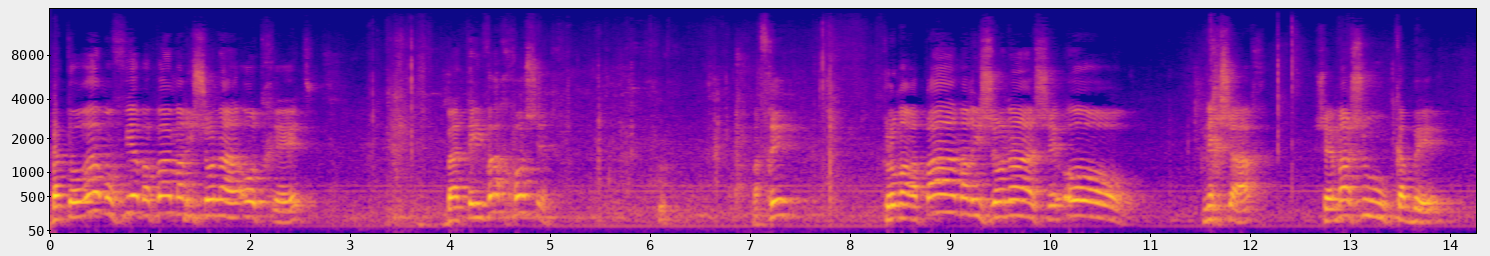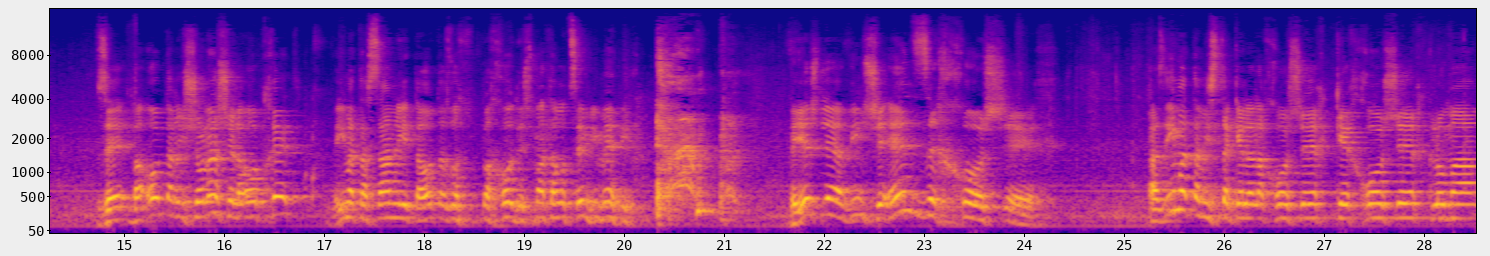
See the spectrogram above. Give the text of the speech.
בתורה מופיע בפעם הראשונה האות חטא בתיבה חושן. מפחיד? כלומר, הפעם הראשונה שאור נחשך, שמשהו קבה, זה באות הראשונה של האות חטא. ואם אתה שם לי את האות הזאת בחודש, מה אתה רוצה ממני? ויש להבין שאין זה חושך. אז אם אתה מסתכל על החושך כחושך, כלומר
